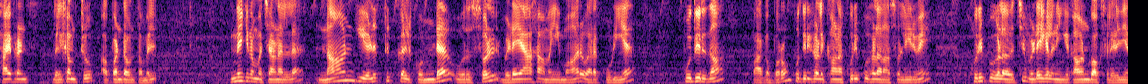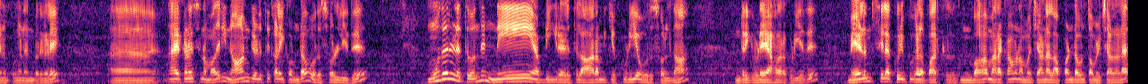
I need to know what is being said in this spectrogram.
Hi friends welcome to up and down Tamil இன்றைக்கி நம்ம சேனலில் நான்கு எழுத்துக்கள் கொண்ட ஒரு சொல் விடையாக அமையுமாறு வரக்கூடிய புதிர் தான் பார்க்க போகிறோம் புதிர்களுக்கான குறிப்புகளை நான் சொல்லிடுவேன். குறிப்புகளை வச்சு விடைகளை நீங்கள் கமெண்ட் பாக்ஸில் எழுதி அனுப்புங்க நண்பர்களே. நான் ஏற்கனவே சொன்ன மாதிரி நான்கு எழுத்துக்களை கொண்ட ஒரு சொல் இது. முதல் எழுத்து வந்து நே அப்படிங்கிற எழுத்தில் ஆரம்பிக்கக்கூடிய ஒரு சொல் தான். இன்றைக்கு விடையாக வரக்கூடியது. மேலும் சில குறிப்புகளை பார்க்கறதுக்கு முன்பாக மறக்காமல் நம்ம channel up and down Tamil சேனலை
